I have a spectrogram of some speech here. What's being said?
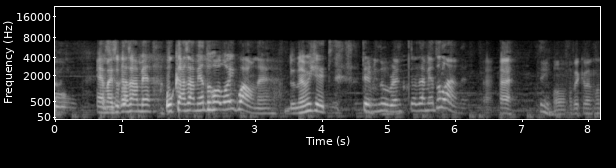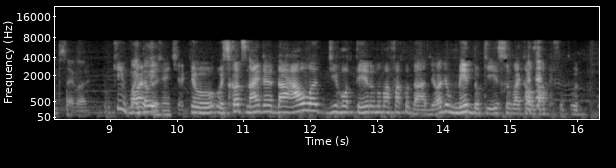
o- É, mas o casamento, o casamento rolou igual, né? Do mesmo jeito. Termina o rank com o casamento lá, né? É. Sim. Vamos ver o que vai acontecer agora. O que importa, então- gente, é que o, o Scott Snyder dá aula de roteiro numa faculdade. Olha o medo que isso vai causar pro futuro.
